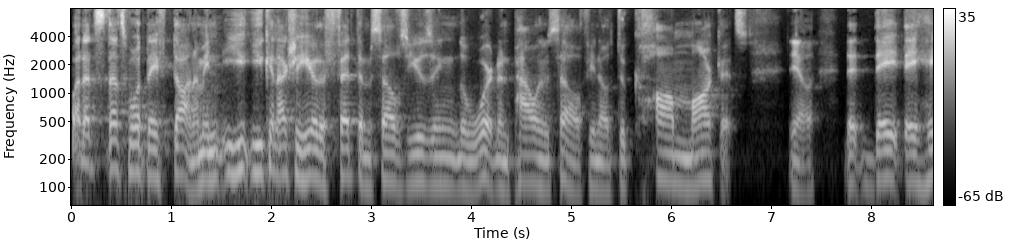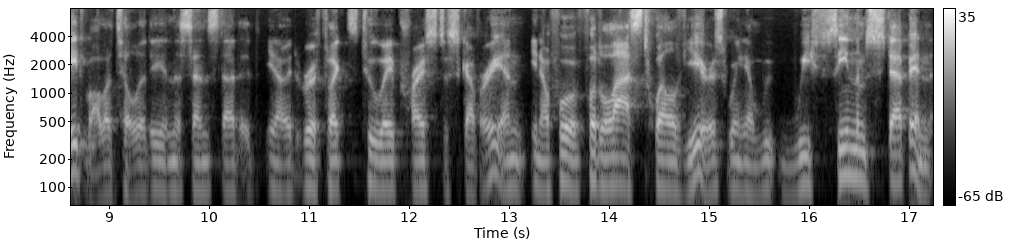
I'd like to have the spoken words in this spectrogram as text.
Well, that's that's what they've done. I mean, you, you can actually hear the Fed themselves using the word and Powell himself, you know, to calm markets you know that they they hate volatility in the sense that it you know it reflects two-way price discovery. And you know for for the last 12 years we, you know, we we've seen them step in.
